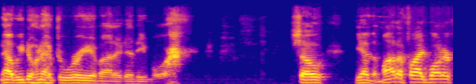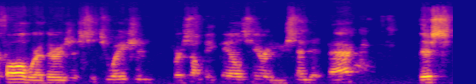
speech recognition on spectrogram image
Now we don't have to worry about it anymore. So you have the modified waterfall where there is a situation where something fails here and you send it back. This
